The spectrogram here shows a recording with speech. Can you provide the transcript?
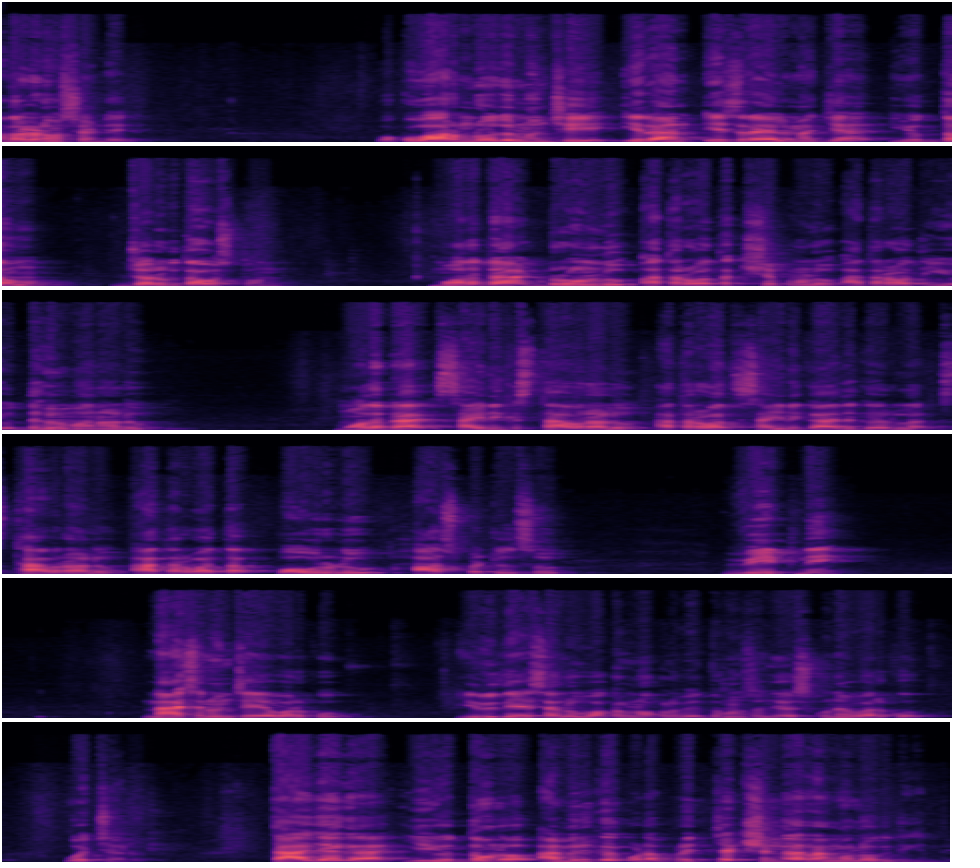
అందరికీ నమస్తే అండి. ఒక వారం రోజుల నుంచి ఇరాన్ ఇజ్రాయెల్ మధ్య యుద్ధం జరుగుతూ వస్తుంది. మొదట డ్రోన్లు ఆ తర్వాత క్షిపణులు ఆ తర్వాత యుద్ధ విమానాలు మొదట సైనిక స్థావరాలు ఆ తర్వాత సైనికాధికారుల స్థావరాలు ఆ తర్వాత పౌరులు హాస్పిటల్స్ వీటిని నాశనం చేయే వరకు ఇరు దేశాలు ఒకరినొకరు విధ్వంసం చేసుకునే వరకు వచ్చారు. తాజాగా ఈ యుద్ధంలో అమెరికా కూడా ప్రత్యక్షంగా రంగంలోకి దిగింది.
